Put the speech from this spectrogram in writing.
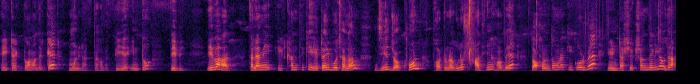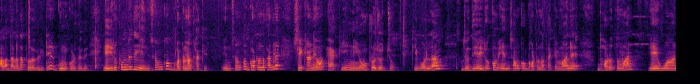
এইটা একটু আমাদেরকে মনে রাখতে হবে পি এ ইন্টু পিবি এবার তাহলে আমি এখান থেকে এটাই বোঝালাম যে যখন ঘটনাগুলো স্বাধীন হবে তখন তোমরা কি করবে? ইন্টারসেকশন দেখলে ওদের আলাদা আলাদা প্রবাবিলিটির গুণ করে দেবে। এইরকম যদি এন সংখ্যক ঘটনা থাকে এন সংখ্যক ঘটনা থাকলে সেখানেও একই নিয়ম প্রযোজ্য। কি বললাম? যদি এইরকম এন সংখ্যক ঘটনা থাকে মানে ধরো তোমার A one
